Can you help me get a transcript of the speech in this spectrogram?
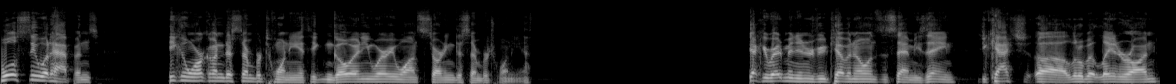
We'll see what happens. He can work on December twentieth. He can go anywhere he wants starting December twentieth. Jackie Redmond interviewed Kevin Owens and Sami Zayn. Did you catch uh, a little bit later on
